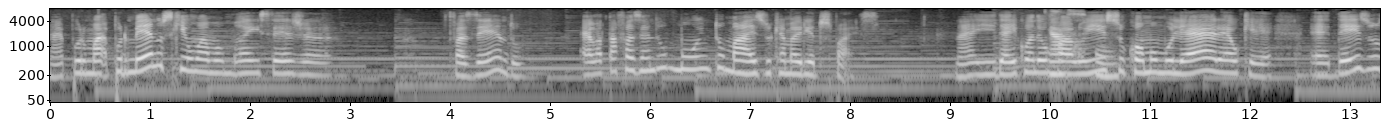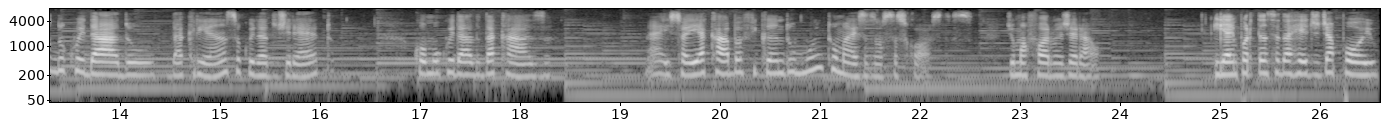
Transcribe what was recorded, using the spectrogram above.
Né? Por, uma, por menos que uma mãe esteja fazendo, ela está fazendo muito mais do que a maioria dos pais. Né? E daí quando eu ah, falo sim. isso como mulher é o que é desde o do cuidado da criança, o cuidado direto, como o cuidado da casa. Né? Isso aí acaba ficando muito mais nas nossas costas, de uma forma geral e a importância da rede de apoio.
